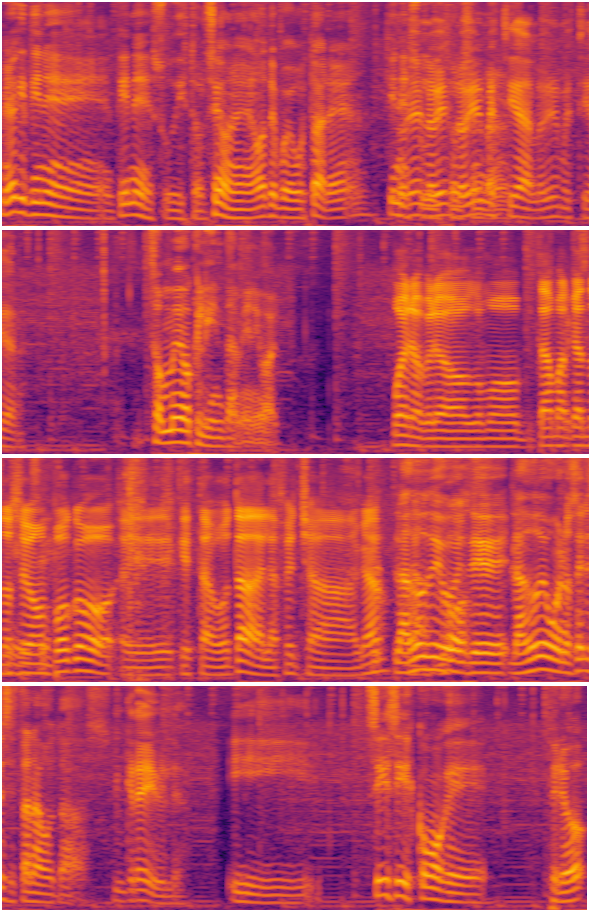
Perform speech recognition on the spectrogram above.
Mira que tiene, tiene su distorsión, ¿eh? No te puede gustar, ¿eh? Tiene Lo su voy, lo voy a distorsión. investigar, lo voy a investigar. Son medio clean también, igual. Bueno, pero como está marcando Sí, un poco, eh, que está agotada la fecha acá. Las dos de, vos. de- las dos de Buenos Aires están agotadas. Increíble. Y. Sí, sí, es como que. Pero.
